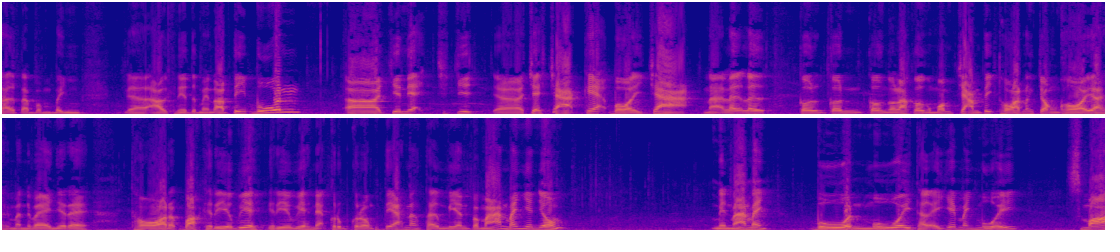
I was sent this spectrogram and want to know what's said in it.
ត្រូវតែបំពេញ ឲ្យគ្នាទៅមែនដល់ទី4អឺជាអ្នកជាចេះចាកៈបរិចាណាឥឡូវឥឡូវកូនកូនកូនកន្លះកូនកំមុំចាំតិចធន់ហ្នឹងចុងក្រោយហើយមិនវែងទេធររបស់គរាវាសគរាវាសអ្នកគ្រប់គ្រងផ្ទះហ្នឹងត្រូវមានប្រមាណមិញញាតិញោមមានប្រមាណមិញ4 1ត្រូវអីគេមិញ1ស្មោះ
